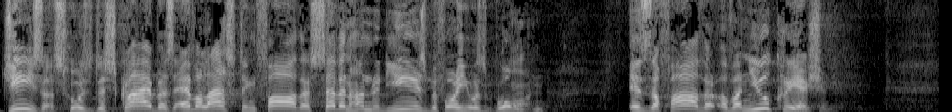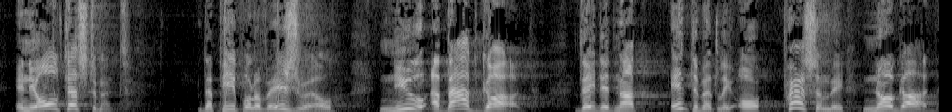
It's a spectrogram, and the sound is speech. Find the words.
Jesus, who is described as everlasting Father 700 years before he was born, is the Father of a new creation. In the Old Testament, the people of Israel knew about God. They did not intimately or personally know God.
